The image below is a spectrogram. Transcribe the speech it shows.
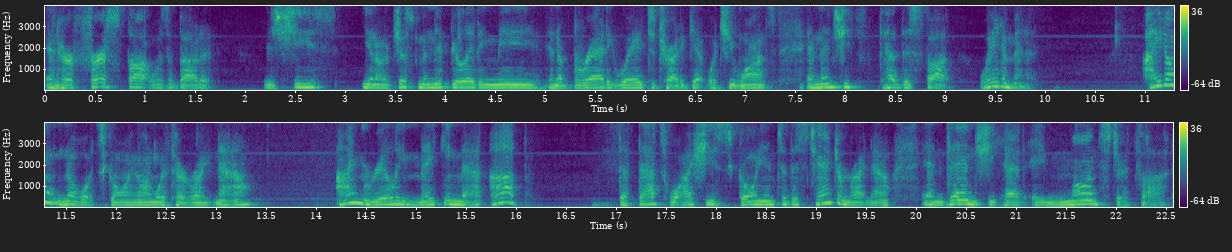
And her first thought was about it is she's, you know, just manipulating me in a bratty way to try to get what she wants. And then she th- had this thought wait a minute. I don't know what's going on with her right now. I'm really making that up. That that's why she's going into this tantrum right now. And then she had a monster thought,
